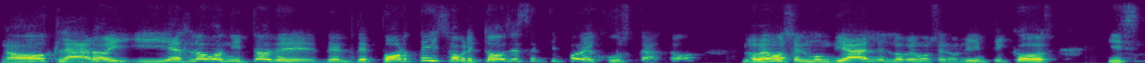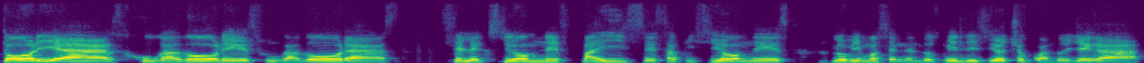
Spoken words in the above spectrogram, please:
No, claro, y, es lo bonito del deporte y sobre todo de ese tipo de justas, ¿no? Lo vemos en mundiales, lo vemos en olímpicos, historias, jugadores, jugadoras, selecciones, países, aficiones, lo vimos en el 2018 cuando llega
